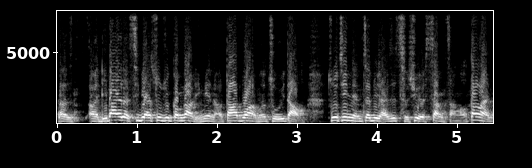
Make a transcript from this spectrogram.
呃呃，礼拜一的 CPI 数据公告里面呢，大家不知道有没有注意到，租金年增率还是持续的上涨哦。当然。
